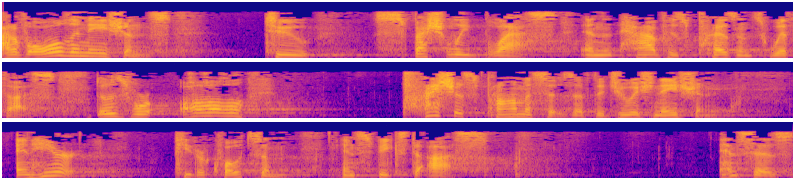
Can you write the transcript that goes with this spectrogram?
out of all the nations to specially bless and have His presence with us. Those were all precious promises of the Jewish nation. And here, Peter quotes him and speaks to us and says,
